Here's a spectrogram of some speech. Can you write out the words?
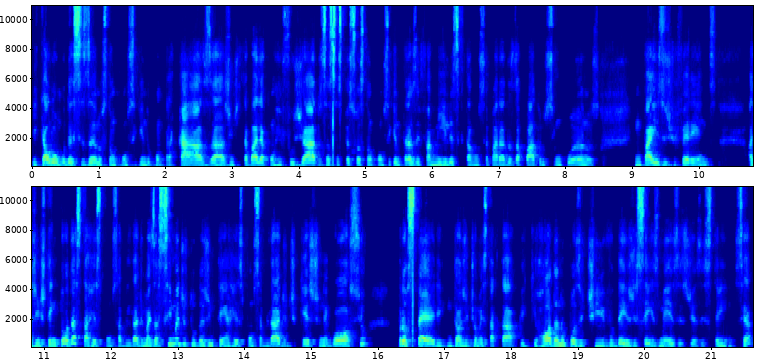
e que ao longo desses anos estão conseguindo comprar casa, a gente trabalha com refugiados, essas pessoas estão conseguindo trazer famílias que estavam separadas há quatro, cinco anos em países diferentes a gente tem toda esta responsabilidade, mas acima de tudo a gente tem a responsabilidade de que este negócio prospere. Então a gente é uma startup que roda no positivo desde seis meses de existência.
